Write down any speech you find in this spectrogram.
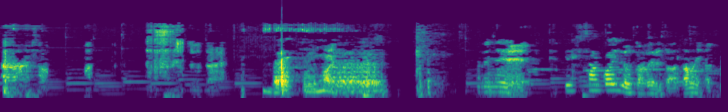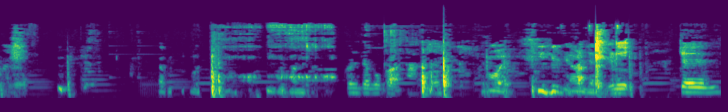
かな、そう。これうまい。これね、1日3個以上食べると頭痛くなるよ。これで僕は3個。おい。やるじゃん。2。9。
